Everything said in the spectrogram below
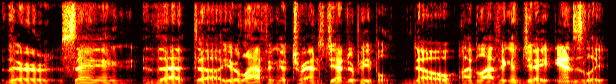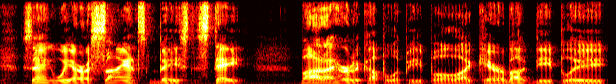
they're saying that uh, you're laughing at transgender people. No, I'm laughing at Jay Inslee saying we are a science based state. But I heard a couple of people I care about deeply.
